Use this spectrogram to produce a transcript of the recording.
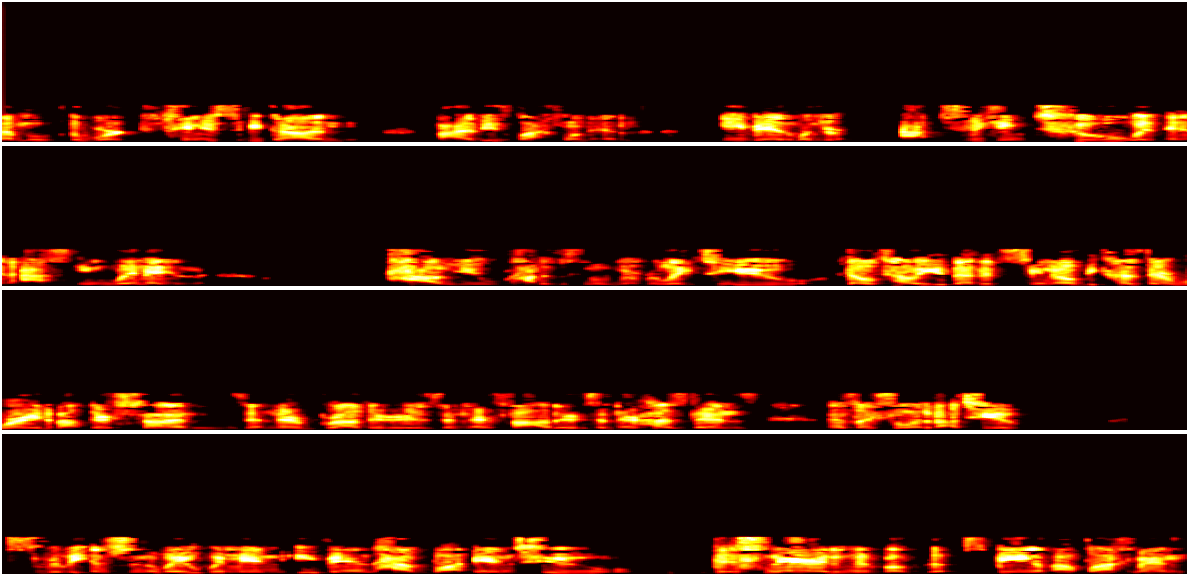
the move the work continues to be done by these black women even when you're speaking to women, asking women, how do you, how does this movement relate to you? They'll tell you that it's, you know, because they're worried about their sons and their brothers and their fathers and their husbands. And it's like, so what about you? It's really interesting the way women even have bought into this narrative of this being about black men.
